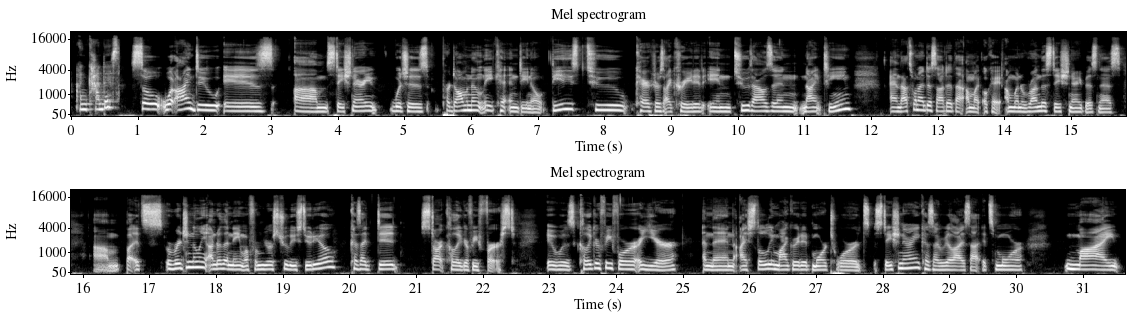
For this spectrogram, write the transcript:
And Candace? So, what I do is um, stationery, which is predominantly Kit and Dino. These two characters I created in 2019. And that's when I decided that I'm like, okay, I'm going to run the stationery business um, but it's originally under the name of From Yours Truly Studio because I did start calligraphy first. It was calligraphy for a year, and then I slowly migrated more towards stationery because I realized that it's more my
